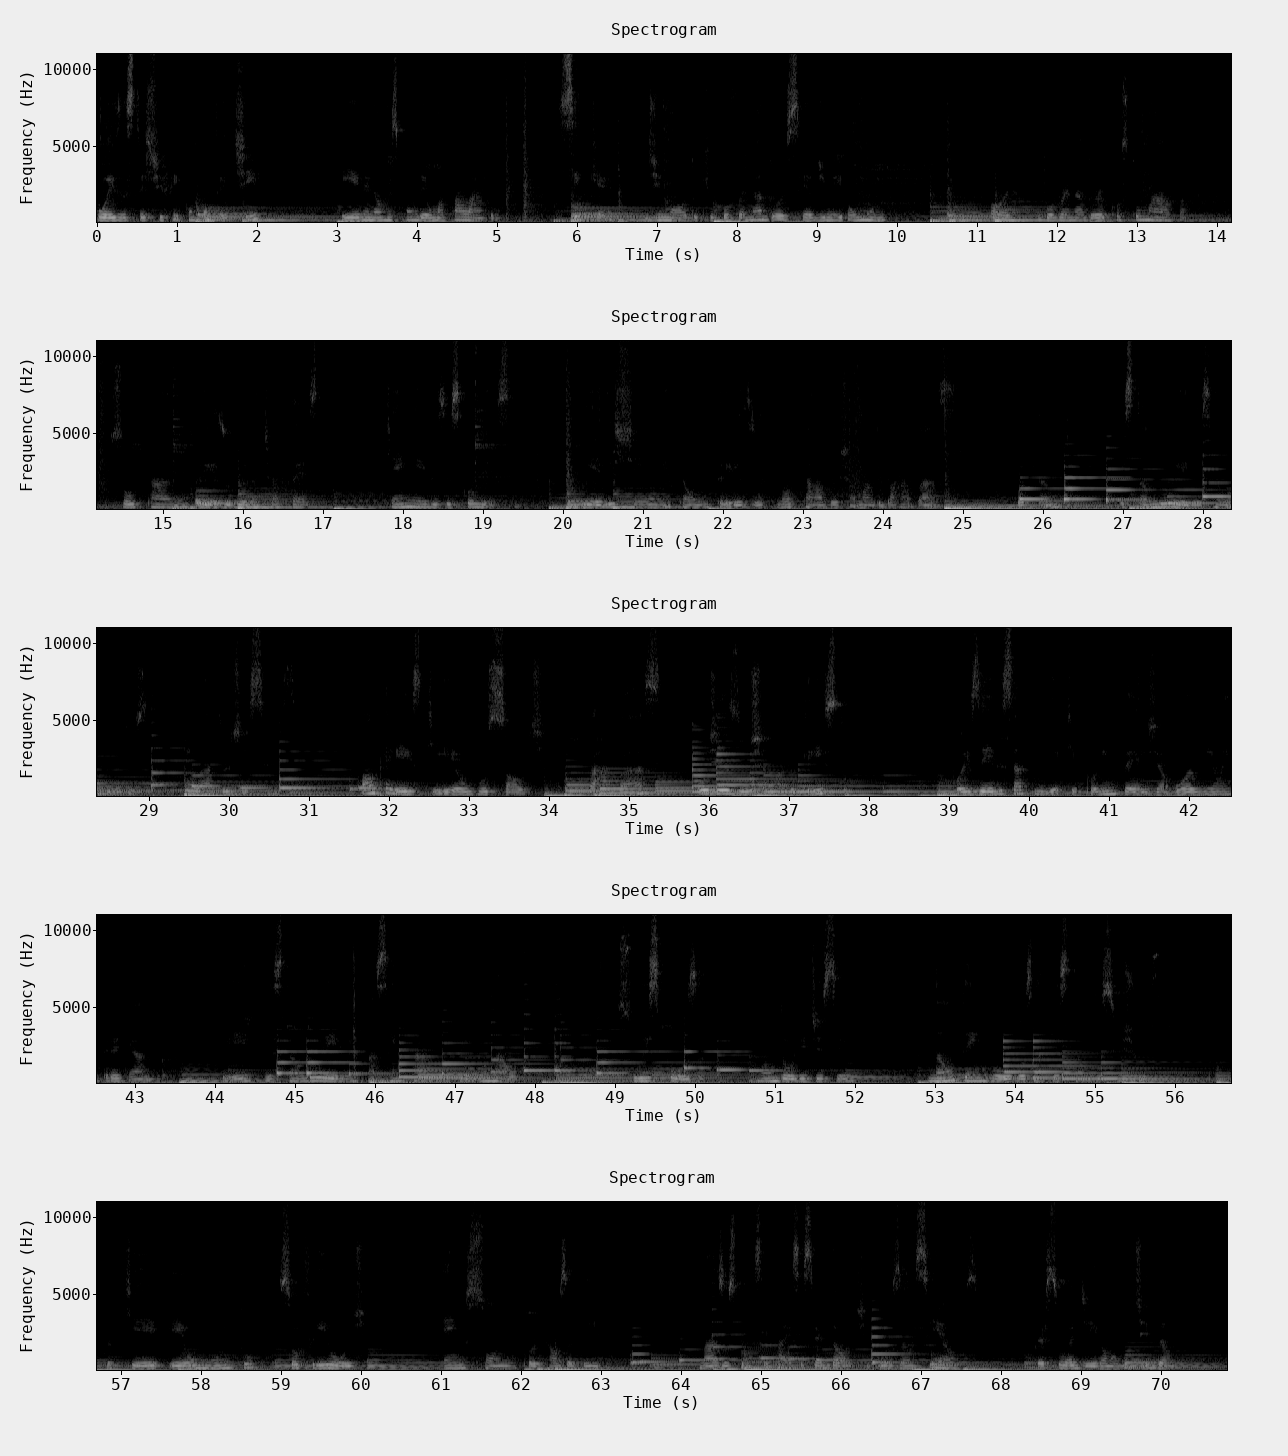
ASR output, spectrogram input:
coisas testificam contra ti? E ele não respondeu uma palavra, sequer, de modo que o governador se admirou muito. Ora, o governador costumava soltaram um preso durante a festa, quem eles escolhessem. E eles tinham então um preso notável chamado Barrabás. Portanto, estando eles reunidos, Pilatos disse-lhes: Qual quereis que eu vos solte? Barrabás ou Jesus chamado Cristo? Pois ele sabia que por inveja o haviam entregado e, estando ele assentado no tribunal, sua esposa mandou-lhe dizer: Não te envolvas na questão desse justo, porque eu muito sofri hoje em sonho por causa dele. Mas os principais sacerdotes e os anciãos persuadiram a multidão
